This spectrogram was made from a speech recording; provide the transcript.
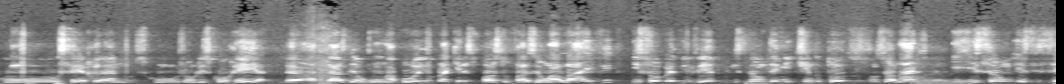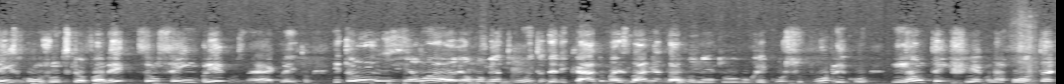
com os Serranos, com o João Luiz Correia, é, atrás de algum apoio para que eles possam fazer uma live e sobreviver, porque estão demitindo todos os funcionários. E, e são esses seis conjuntos que eu falei, são 100 empregos, né, Cleiton? Então é, uma, é um momento muito delicado, mas lamentavelmente o, o recurso público não tem chego na conta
